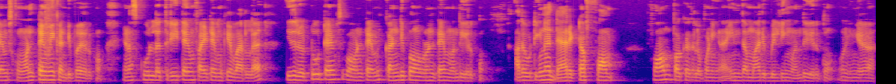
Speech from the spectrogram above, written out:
டைம்ஸ்க்கு ஒன் டைமே கண்டிப்பாக இருக்கும். ஏன்னா ஸ்கூலில் த்ரீ டைம் ஃபைவ் டைமுக்கே வரல. இதில் டூ டைம்ஸ்க்கு ஒன் டைம் கண்டிப்பாக ஒன் டைம் வந்து இருக்கும். அதை விட்டிங்கன்னா டேரெக்டாக ஃபார்ம் ஃபார்ம் பக்கத்தில் போனீங்கன்னா இந்த மாதிரி பில்டிங் வந்து இருக்கும். நீங்கள்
